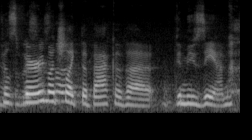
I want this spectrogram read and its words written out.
Feels very much like the back of uh, the museum.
